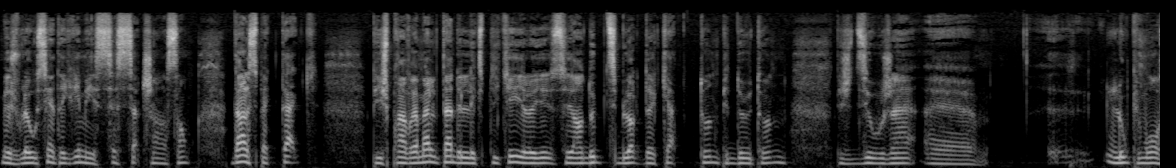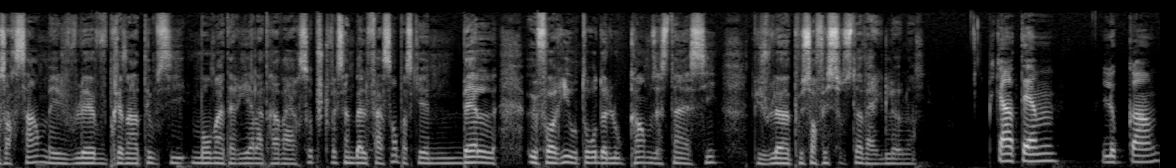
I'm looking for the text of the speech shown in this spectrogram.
mais je voulais aussi intégrer mes 6-7 chansons dans le spectacle, puis je prends vraiment le temps de l'expliquer, c'est en deux petits blocs de 4 tunes puis 2 tunes, puis je dis aux gens... euh, Lou puis moi on se ressemble, mais je voulais vous présenter aussi mon matériel à travers ça. Puis je trouvais que c'est une belle façon parce qu'il y a une belle euphorie autour de Luke Combs de ce temps-ci. Puis je voulais un peu surfer sur cette vague-là. là. Puis quand t'aimes Luke Combs,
